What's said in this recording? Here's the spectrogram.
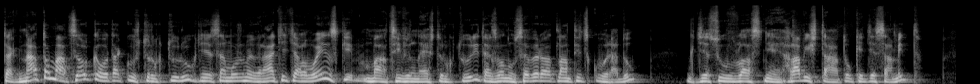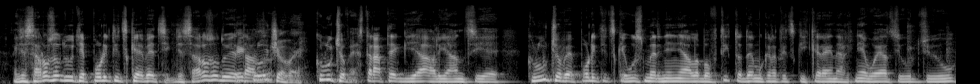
Tak NATO má celkovo takú štruktúru, kde sa môžeme vrátiť, ale vojenský má civilné štruktúry, tzv. Severoatlantickú radu, kde sú vlastne hlavy štátu, keď je summit, kde sa rozhodujú tie politické veci, kde sa rozhoduje tá... Kľúčové. Kľúčové. Stratégia, aliancie, kľúčové politické usmernenia, lebo v týchto demokratických krajinách nie vojaci určujú,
